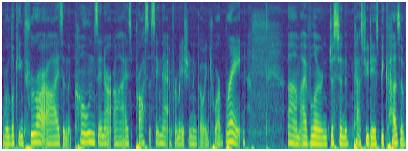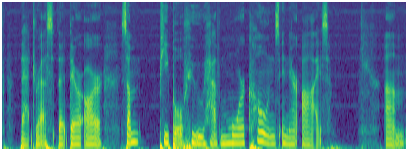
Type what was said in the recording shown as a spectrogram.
we're looking through our eyes and the cones in our eyes, processing that information and going to our brain. Um, I've learned just in the past few days because of that dress that there are some people who have more cones in their eyes. Um,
